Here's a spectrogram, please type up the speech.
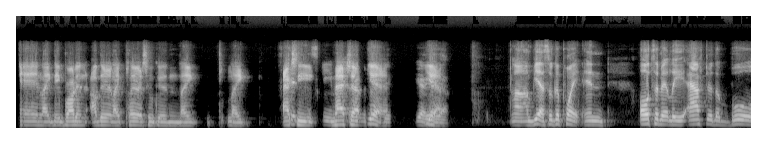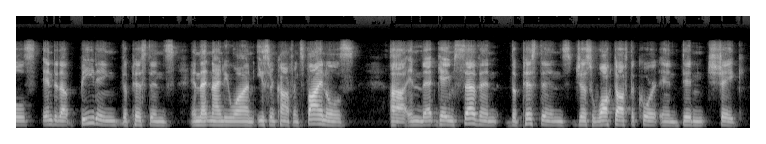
and like they brought in other like players who could like like actually match up. they were trying Yeah, yeah, Yeah. yeah, yeah. Um, yeah, so good point. And ultimately, after the Bulls ended up beating the Pistons in that 91 Eastern Conference Finals, uh, in that game seven, the Pistons just walked off the court and didn't shake.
